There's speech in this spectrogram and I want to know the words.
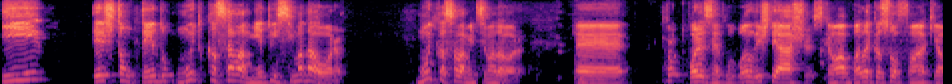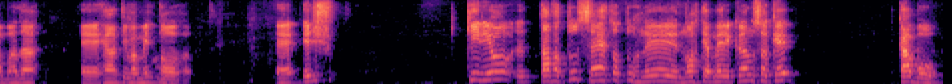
e eles estão tendo muito cancelamento em cima da hora. Muito cancelamento em cima da hora. É, por, por, exemplo, o Unleashed the Ashers, que é uma banda que eu sou fã, que é uma banda é, relativamente nova. É, eles queriam. Tava tudo certo, a turnê norte-americana, não sei o quê. Acabou.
